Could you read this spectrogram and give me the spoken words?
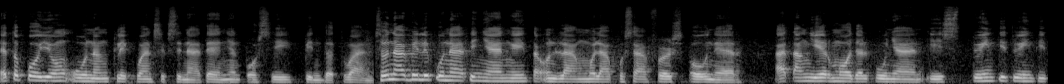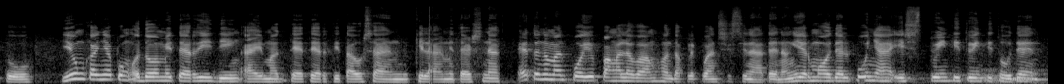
Ito po yung unang Click 160 natin. Yan po si Pindot 1. So, nabili po natin yan ngayong taon lang mula po sa first owner. At ang year model po niyan is 2022. Yung kanya pong odometer reading ay magte 30,000 kilometers na. Ito naman po yung pangalawang Honda Click 160 natin. Ang year model po niya is 2022 din.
